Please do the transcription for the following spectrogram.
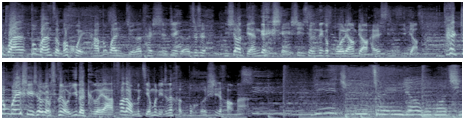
不管不管怎么毁它，不管你觉得它是这个，就是你是要点给谁，是一群那个薄凉表还是心机婊，它终归是一首有情有义的歌呀，放在我们节目里真的很不合适，好吗？一直最有默契，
